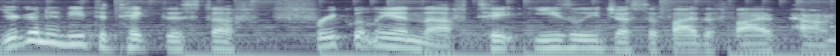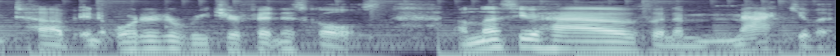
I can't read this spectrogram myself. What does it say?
you're going to need to take this stuff frequently enough to easily justify the 5 pound tub in order to reach your fitness goals, unless you have an immaculate,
